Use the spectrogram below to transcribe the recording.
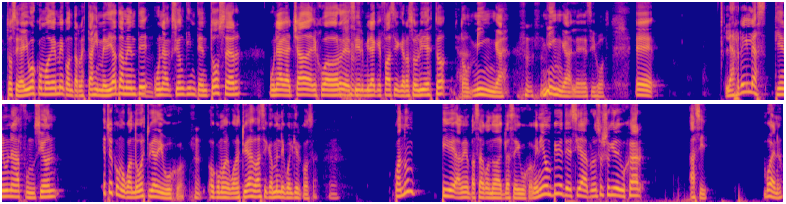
Entonces ahí vos como DM contrarrestás inmediatamente Mm. una acción que intentó ser una agachada del jugador de decir, mira qué fácil que resolví esto. Minga. minga, le decís vos. Eh, las reglas tienen una función. Esto es como cuando vos estudias dibujo. o como cuando estudias básicamente cualquier cosa. Mm. Cuando un pibe, a mí me pasaba cuando daba clase de dibujo, venía un pibe y te decía, profesor, yo quiero dibujar así. Bueno.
